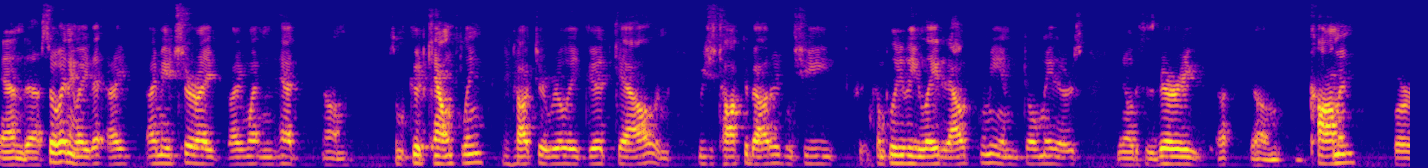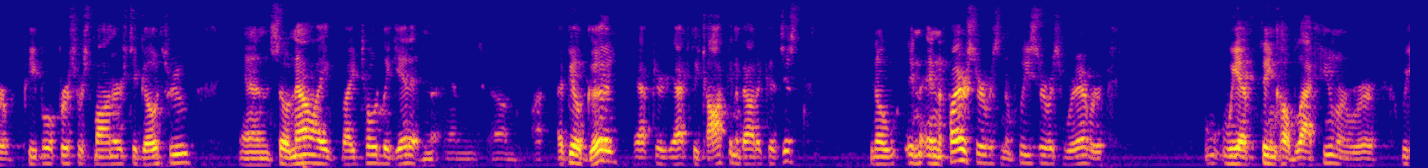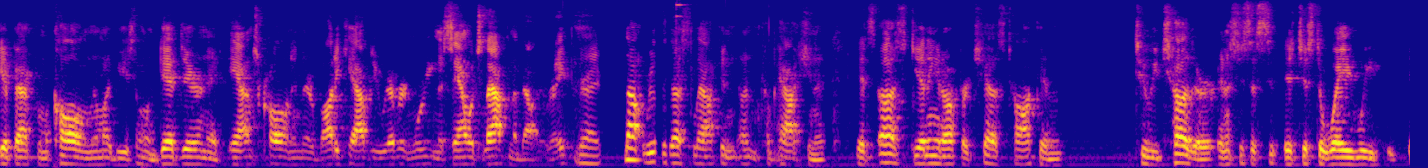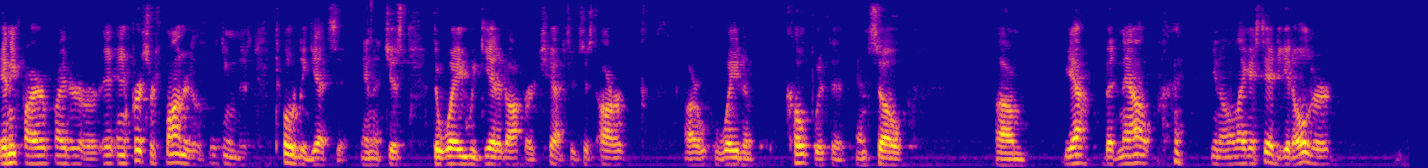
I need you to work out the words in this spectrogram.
And uh, so anyway, I, I made sure I, I went and had um, some good counseling, mm-hmm. talked to a really good gal, and we just talked about it, and she completely laid it out for me and told me there's, you know, this is very uh, um, common for people, first responders, to go through. And so now I, I totally get it, and, and um, I feel good after actually talking about it because just, you know, in, in the fire service and the police service, wherever, we have a thing called black humor where we get back from a call and there might be someone dead there and ants crawling in their body cavity or whatever, and we're eating a sandwich laughing about it, right? Right. Not really us laughing uncompassionate. It's us getting it off our chest, talking to each other, and it's just a, it's just a way we any firefighter or and first responders listening to this totally gets it, and it's just the way we get it off our chest. It's just our our way to cope with it, and so um, yeah. But now, you know, like I said, you get older,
